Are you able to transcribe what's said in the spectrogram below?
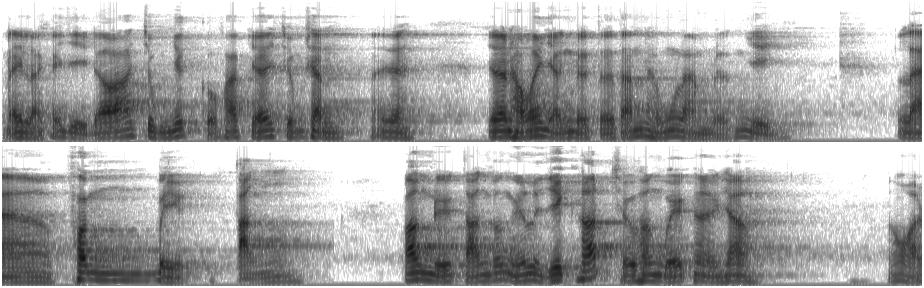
Đây là cái gì đó chung nhất của pháp giới chúng sanh. Cho nên không có nhận được tự tánh thì không làm được cái gì. Là phân biệt tận. Phân biệt tận có nghĩa là diệt hết sự phân biệt hay sao không phải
